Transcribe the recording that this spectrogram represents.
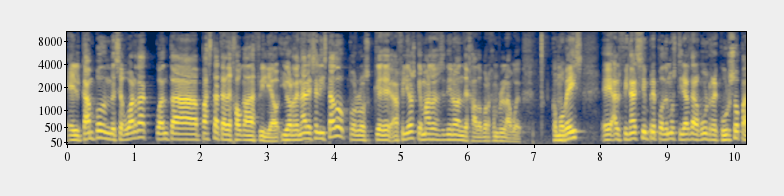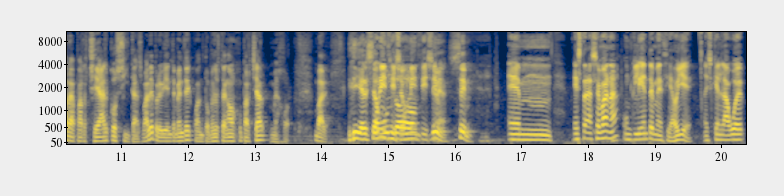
el campo donde se guarda cuánta pasta te ha dejado cada afiliado y ordenar ese listado por los que, afiliados que más dinero han dejado, por ejemplo, en la web. Como veis, eh, al final siempre podemos tirar de algún recurso para parchear cositas, ¿vale? Pero evidentemente, cuanto menos tengamos que parchear, mejor. Vale. Y el segundo... Dime, sí. Em, esta semana un cliente me decía, oye, es que en la web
